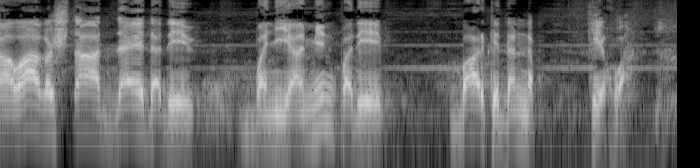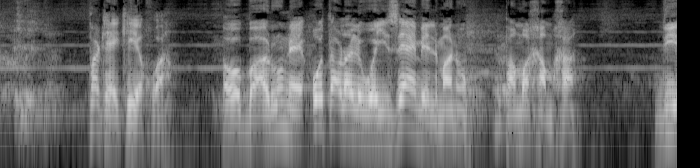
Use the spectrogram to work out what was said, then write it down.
راواغشته دی د دې بنیامین په دې بار کې دننه کېښوه پټه یې کېښوه او بارونه یې وتړل وایي زه مېلمنو په مخه مخه دوی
